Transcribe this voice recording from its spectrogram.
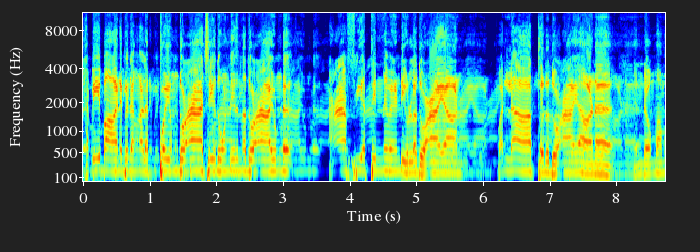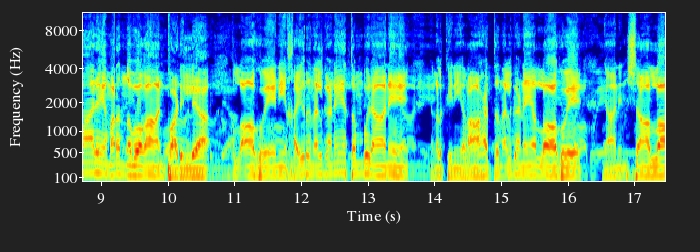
ഹബീബാനബി തങ്ങൾ എപ്പോഴും ദുആ ചെയ്തുകൊണ്ടിരുന്ന ദുആയുണ്ട്. ആഫിയത്തിന് വേണ്ടിയുള്ള ദുആയാണ്. വല്ലാത്തൊരു ദുആയാണ്. എന്റെ ഉമ്മമാരെ മറന്നു പോകാൻ പാടില്ല. അള്ളാഹുവേ നീ ഖൈർ നൽകണേ തമ്പുരാനെ. ഞങ്ങൾക്ക് ഇനി റാഹത്ത് നൽകണേ അള്ളാഹുവേ ഞാൻ ഇൻഷാ അല്ലാ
